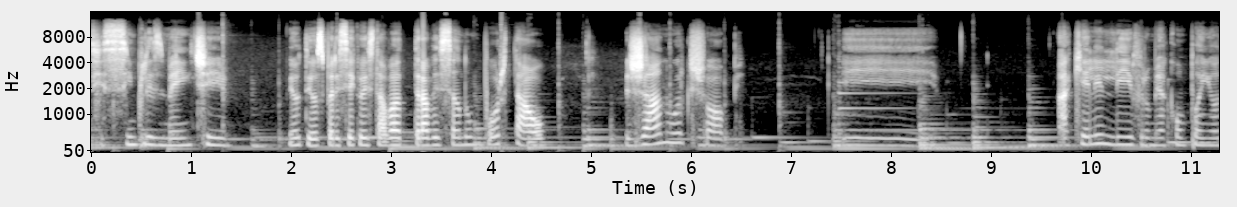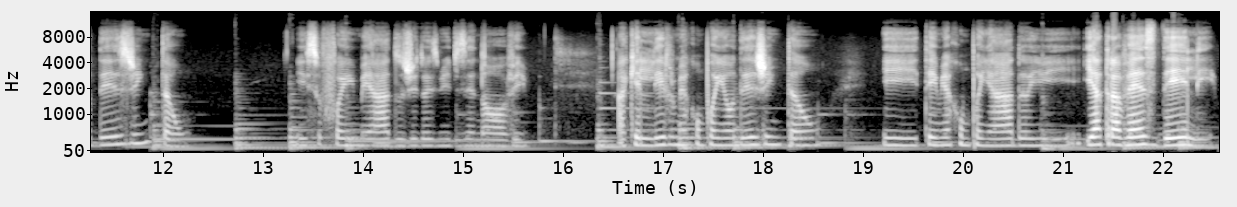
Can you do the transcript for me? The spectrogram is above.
simplesmente, meu Deus, parecia que eu estava atravessando um portal já no workshop. E aquele livro me acompanhou desde então. Isso foi em meados de 2019. Aquele livro me acompanhou desde então e tem me acompanhado e, e através dele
